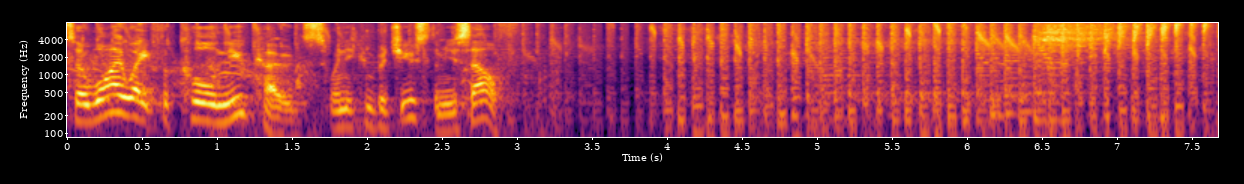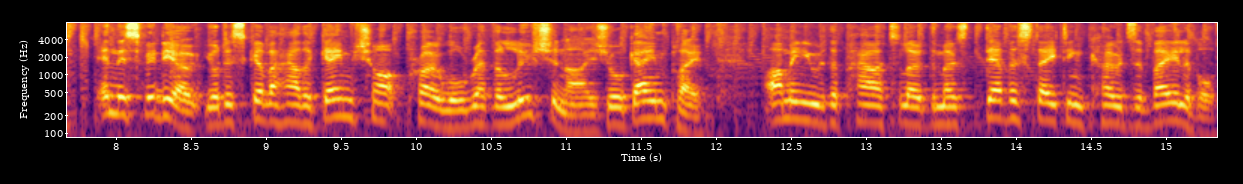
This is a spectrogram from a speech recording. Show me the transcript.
So why wait for cool new codes when you can produce them yourself? In this video, you'll discover how the GameShark Pro will revolutionise your gameplay, arming you with the power to load the most devastating codes available,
